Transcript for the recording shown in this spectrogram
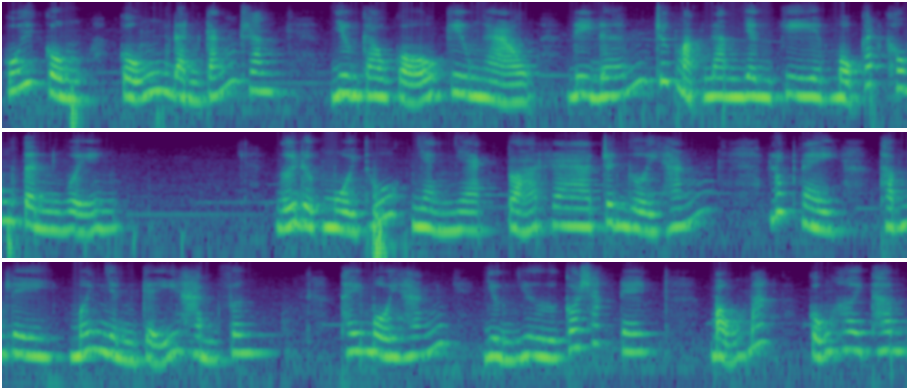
cuối cùng cũng đành cắn răng, dương cao cổ kiêu ngạo đi đến trước mặt nam nhân kia một cách không tình nguyện. Ngửi được mùi thuốc nhàn nhạt tỏa ra trên người hắn, lúc này Thẩm Ly mới nhìn kỹ hành vân. Thấy môi hắn dường như có sắc đen, bỗng mắt cũng hơi thâm,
